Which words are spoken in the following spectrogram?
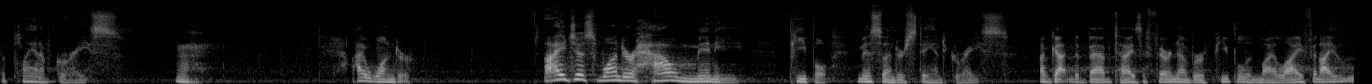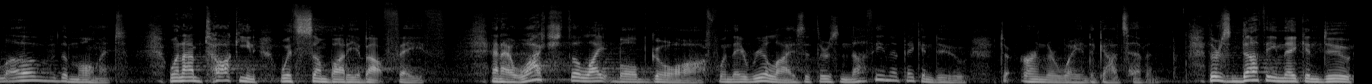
the plan of grace. Mm. I wonder, I just wonder how many people misunderstand grace. I've gotten to baptize a fair number of people in my life, and I love the moment when I'm talking with somebody about faith. And I watch the light bulb go off when they realize that there's nothing that they can do to earn their way into God's heaven. There's nothing they can do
